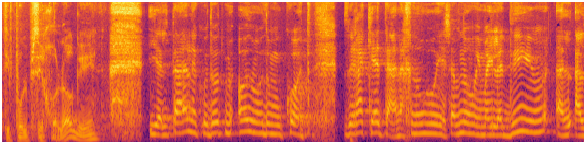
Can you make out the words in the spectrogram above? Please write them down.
טיפול פסיכולוגי, היא עלתה על נקודות מאוד מאוד עמוקות. זה רק קטע, אנחנו ישבנו עם הילדים על, על,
